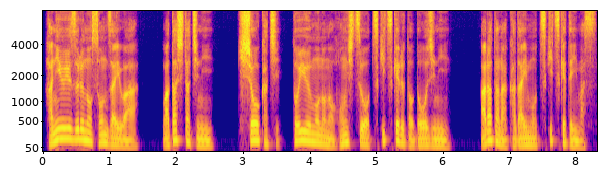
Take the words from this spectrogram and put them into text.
羽生結弦の存在は、私たちに、希少価値というものの本質を突きつけると同時に、新たな課題も突きつけています。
